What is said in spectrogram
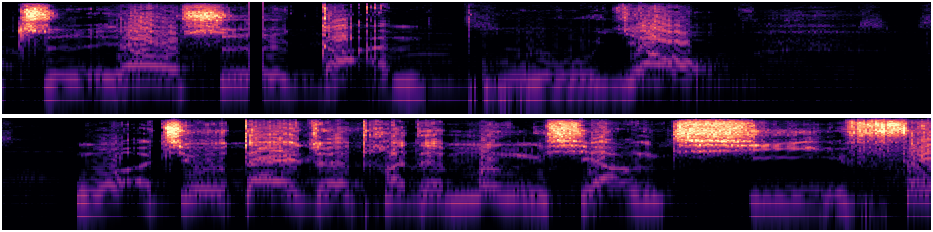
只要是敢不要，我就带着他的梦想起飞。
